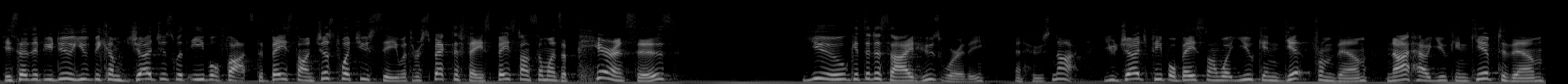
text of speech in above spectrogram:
He says, if you do, you've become judges with evil thoughts, that based on just what you see with respect to face, based on someone's appearances, you get to decide who's worthy and who's not. You judge people based on what you can get from them, not how you can give to them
